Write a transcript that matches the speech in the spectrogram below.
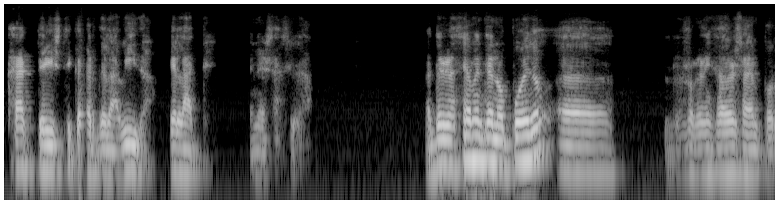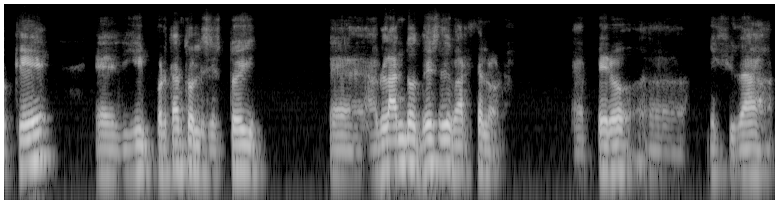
características de la vida que late en esa ciudad. Desgraciadamente no puedo, eh, los organizadores saben por qué, eh, y por tanto les estoy hablando desde Barcelona, pero mi ciudad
